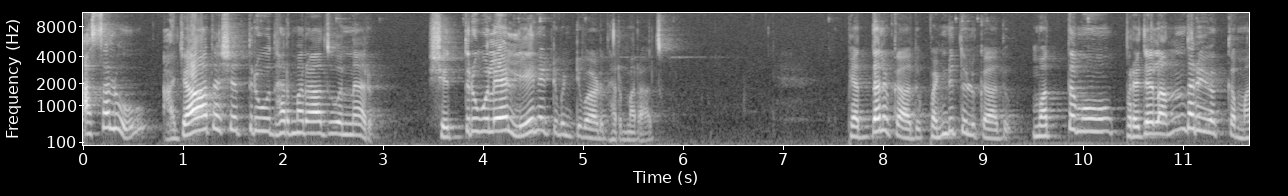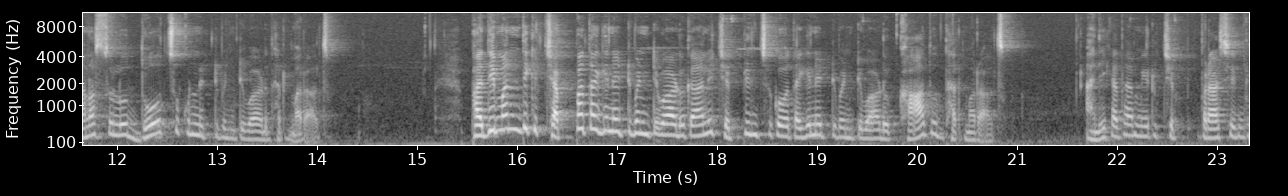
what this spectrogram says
అసలు అజాతశత్రువు ధర్మరాజు అన్నారు. శత్రువులే లేనటువంటి వాడు ధర్మరాజు. పెద్దలు కాదు పండితులు కాదు మొత్తము ప్రజలందరి యొక్క మనస్సులు దోచుకున్నటువంటి వాడు ధర్మరాజు. పది మందికి చెప్పతగినటువంటి వాడు కానీ చెప్పించుకోతగినటువంటి వాడు కాదు ధర్మరాజు. అని కదా మీరు చెప్ వ్రాసింది.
